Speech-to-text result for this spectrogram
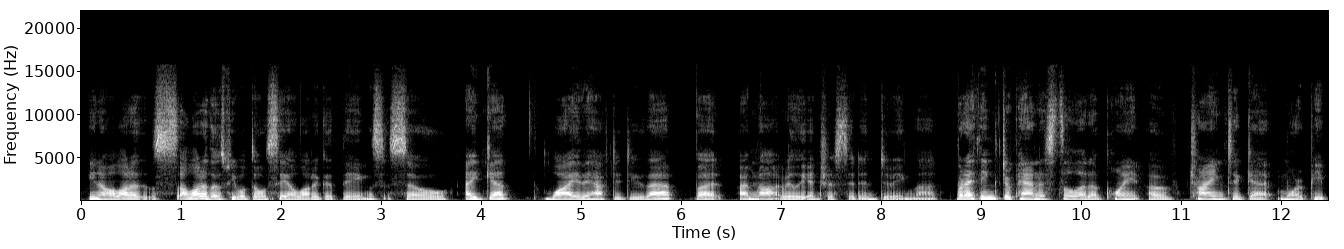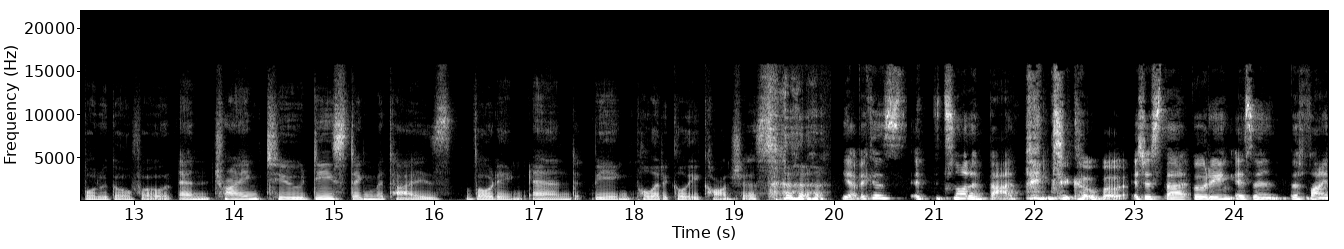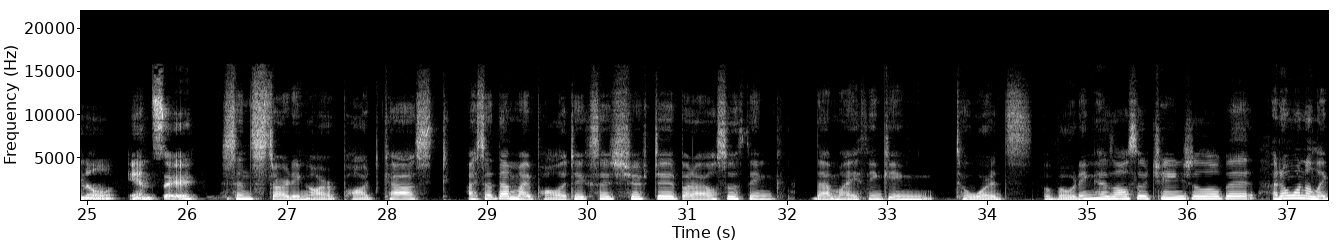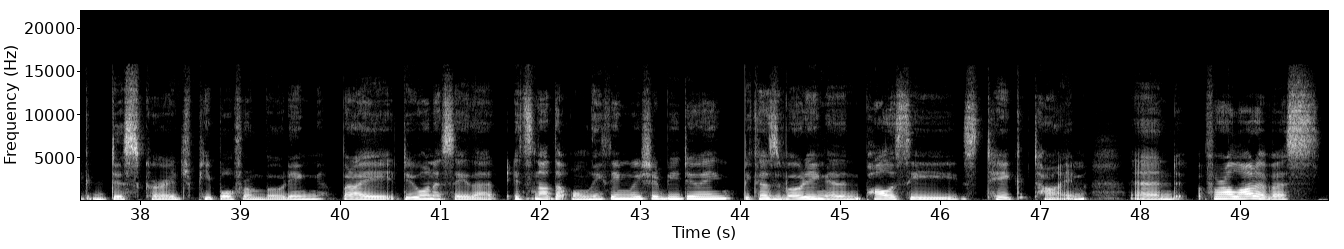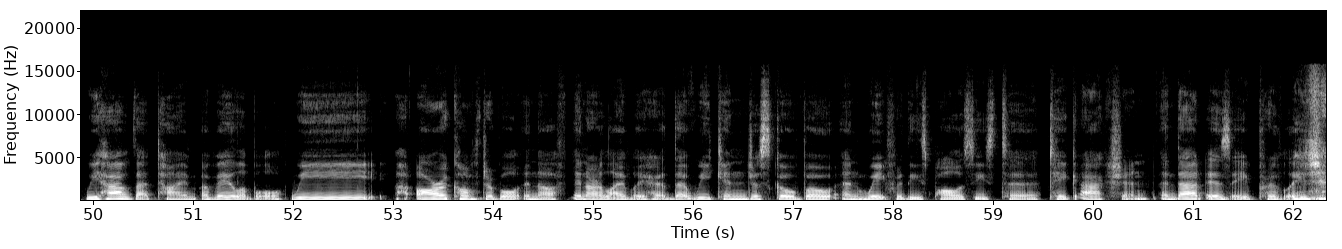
you know a lot of a lot of those people don't say a lot of good things. So i get why they have to do that but I'm not really interested in doing that. But I think Japan is still at a point of trying to get more people to go vote and trying to destigmatize voting and being politically conscious. yeah, because it, it's not a bad thing to go vote. It's just that voting isn't the final answer. Since starting our podcast, I said that my politics has shifted, but I also think that my thinking towards voting has also changed a little bit. I don't want to like discourage people from voting, but I do want to say that it's not the only thing we should be doing because voting and policies take time. And for a lot of us, we have that time available. We are comfortable enough in our livelihood that we can just go vote and wait for these policies to take action. And that is a privilege.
